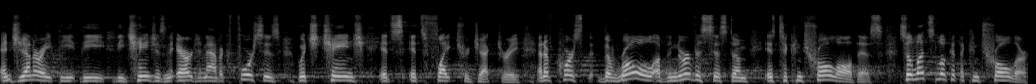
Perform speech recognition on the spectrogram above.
and generate the, the, the changes in aerodynamic forces, which change its, its flight trajectory. And of course, the role of the nervous system is to control all this. So let's look at the controller.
